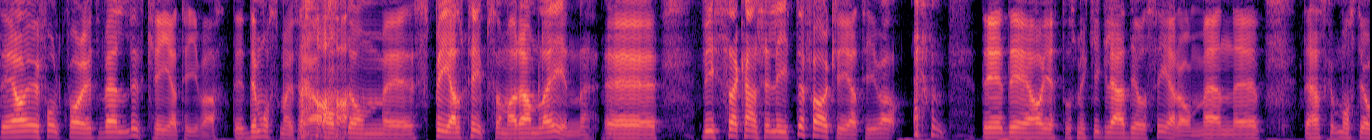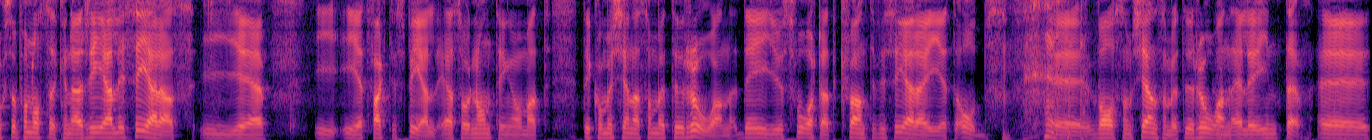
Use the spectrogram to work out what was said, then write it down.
det har ju folk varit väldigt kreativa. Det, det måste man ju säga, av de eh, speltips som har ramlat in. Eh, vissa kanske lite för kreativa. det, det har gett oss mycket glädje att se dem, men eh, det här ska, måste ju också på något sätt kunna realiseras i eh, i, i ett faktiskt spel. Jag såg någonting om att det kommer kännas som ett rån. Det är ju svårt att kvantifiera i ett odds eh, vad som känns som ett rån eller inte. Eh,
